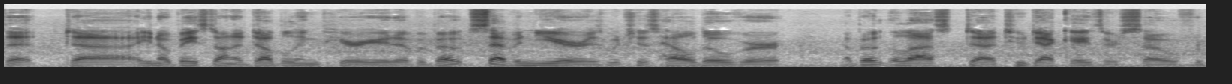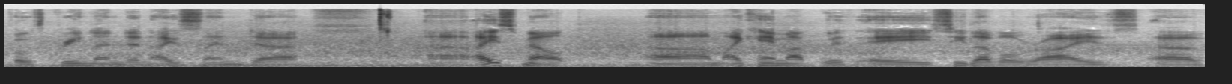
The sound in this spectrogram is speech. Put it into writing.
that, uh, you know, based on a doubling period of about seven years, which is held over about the last uh, two decades or so for both Greenland and Iceland uh, uh, ice melt, um, I came up with a sea level rise of,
